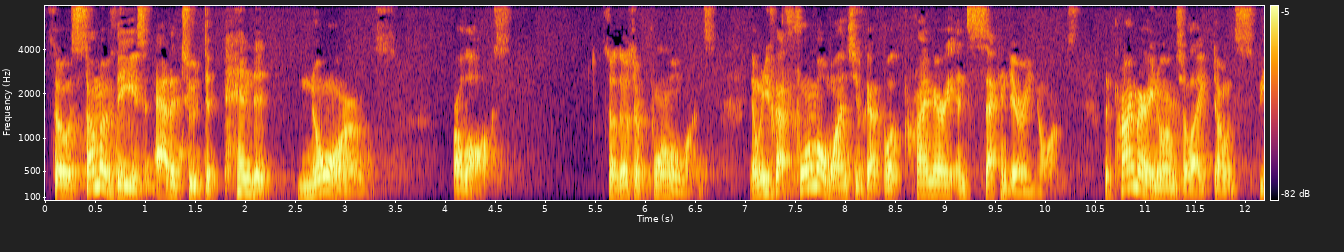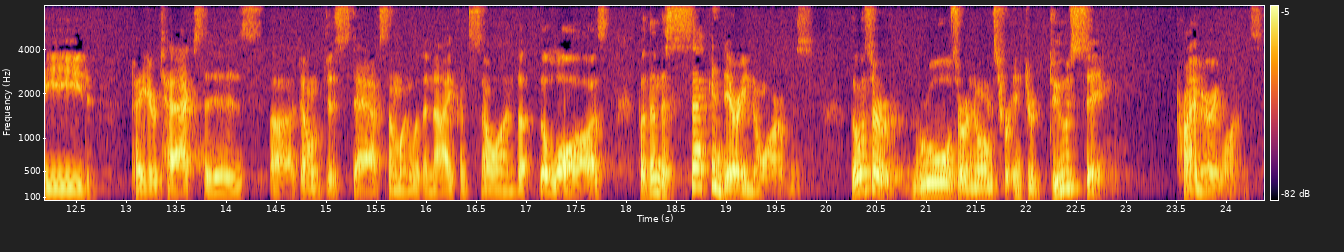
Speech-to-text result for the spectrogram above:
So some of these attitude dependent norms are laws. So those are formal ones. Now, when you've got formal ones, you've got both primary and secondary norms. The primary norms are like don't speed, pay your taxes, uh, don't just stab someone with a knife, and so on, the, the laws. But then the secondary norms Those are rules or norms for introducing primary ones.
